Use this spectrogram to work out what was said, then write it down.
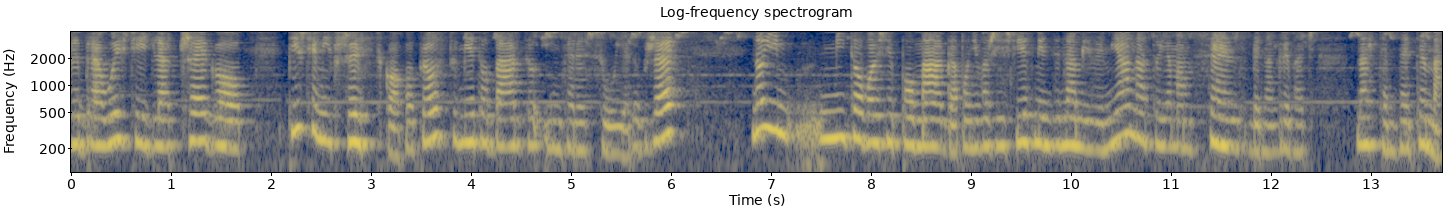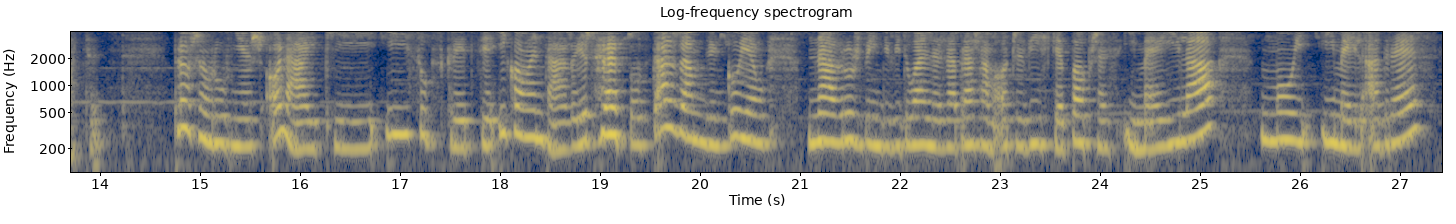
wybrałyście i dlaczego. Piszcie mi wszystko, po prostu mnie to bardzo interesuje, dobrze? No i mi to właśnie pomaga, ponieważ jeśli jest między nami wymiana, to ja mam sens, by nagrywać następne tematy. Proszę również o lajki i subskrypcje i komentarze. Jeszcze raz powtarzam, dziękuję. Na wróżby indywidualne zapraszam oczywiście poprzez e-maila. Mój e-mail adres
